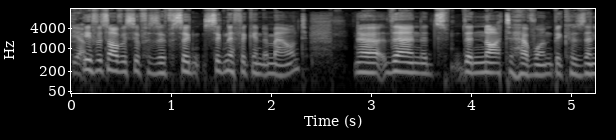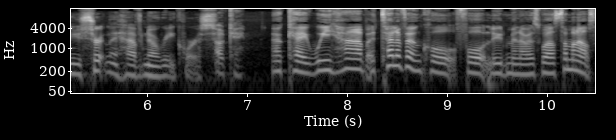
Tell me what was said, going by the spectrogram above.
Yeah. if it's obviously if it's a significant amount. Uh, then it's than not to have one because then you certainly have no recourse. Okay. Okay, we have a telephone call for Ludmila as well. Someone else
